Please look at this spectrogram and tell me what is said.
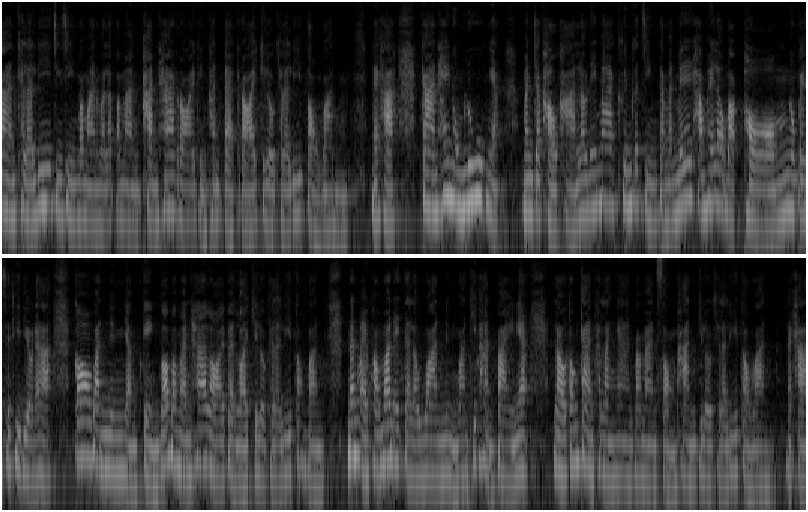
การแคลอรี่จริง ๆ ประมาณวันละประมาณ 1,500ถึง1,800กิโลแคลอรี่ต่อวันนะคะ การให้นมลูกเนี่ยมันจะเผาผลาญเราได้มากขึ้นก็จริง แต่มันไม่ได้ทำให้เราแบบผอมลงไปสัทีเดียวนะคะ ก็วันหนึ่งอย่างเก่งก็ประมาณ 500-800 กิโลแคลอรี่ต่อวัน นั่นหมายความว่าในแต่ละวัน1วันที่ผ่านไปเนี่ยเราต้องการพลังงานประมาณ 2,000 กิโลแคลอรี่ต่อวันนะคะ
